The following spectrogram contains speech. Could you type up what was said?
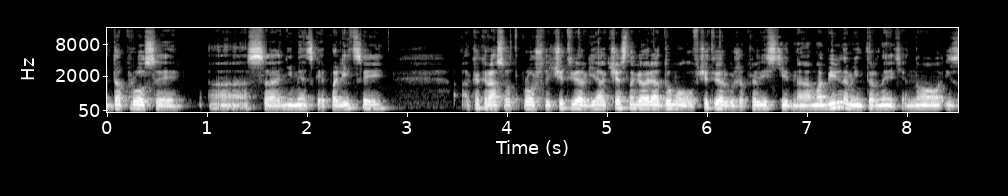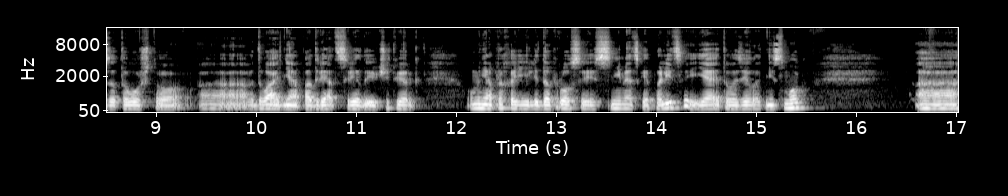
допросы э, с немецкой полицией, а как раз вот в прошлый четверг. Я, честно говоря, думал в четверг уже провести на мобильном интернете, но из-за того, что э, два дня подряд, среду и четверг, у меня проходили допросы с немецкой полицией, я этого сделать не смог. Э,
